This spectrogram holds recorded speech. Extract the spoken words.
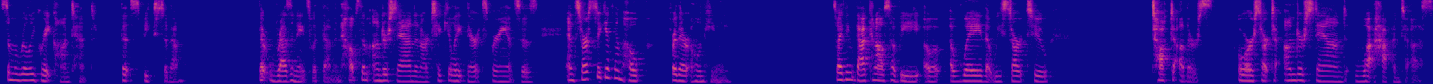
some really great content that speaks to them, that resonates with them, and helps them understand and articulate their experiences and starts to give them hope for their own healing. So I think that can also be a, a way that we start to talk to others or start to understand what happened to us.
